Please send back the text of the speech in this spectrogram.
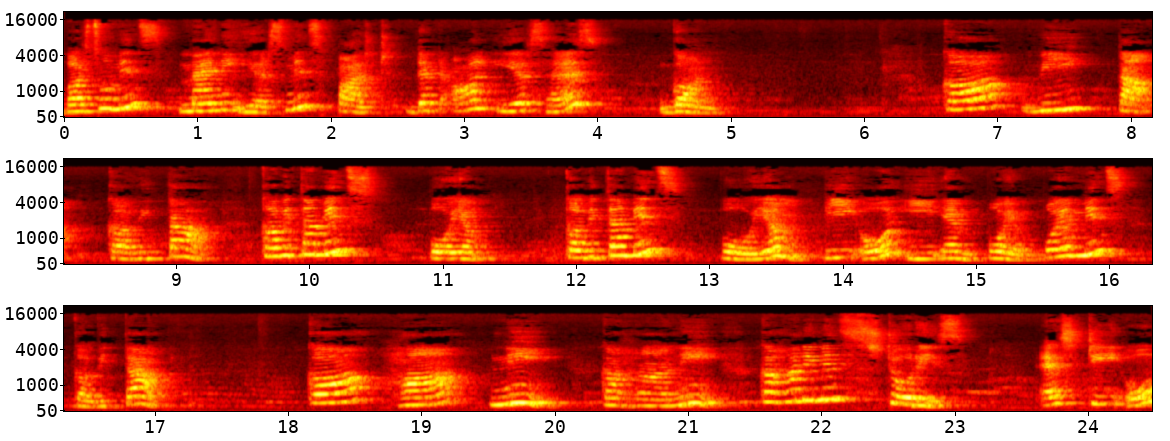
Barso means many years means past. That all years has gone कविता कविता कविता मीन्स पोयम कविता means poem P O E M poem poem means कविता कहानी कहानी कहानी means stories S T O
